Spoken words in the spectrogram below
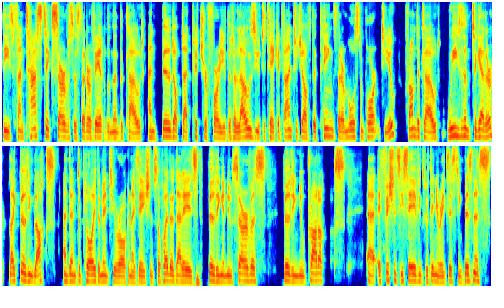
these fantastic services that are available in the cloud and build up that picture for you that allows you to take advantage of the things that are most important to you from the cloud, weave them together like building blocks, and then deploy them into your organization. So, whether that is building a new service, building new products, uh, efficiency savings within your existing business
